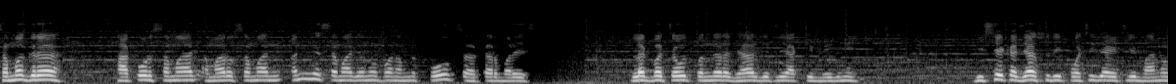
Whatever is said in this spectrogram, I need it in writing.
સમગ્ર ઠાકોર સમાજ, અમારો સમાજ અન્ય સમાજોનો પણ અમને ખૂબ સહકાર મળે છે. લગભગ ચૌદ, પંદર હજાર જેટલી આખી મેદની વીસેક હજાર સુધી પહોંચી જાય એટલી માનવ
